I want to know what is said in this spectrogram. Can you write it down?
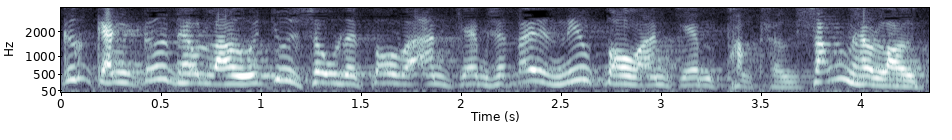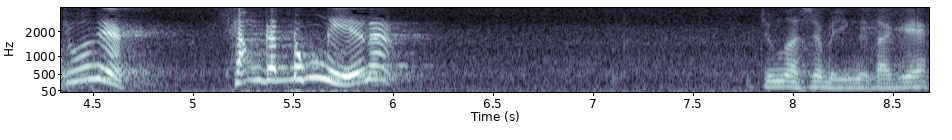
Cứ căn cứ theo lời của Chúa Giêsu là tôi và anh chị em sẽ thấy là nếu tôi và anh chị em thật sự sống theo lời Chúa nha, sống cách đúng nghĩa đó, chúng ta sẽ bị người ta ghét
